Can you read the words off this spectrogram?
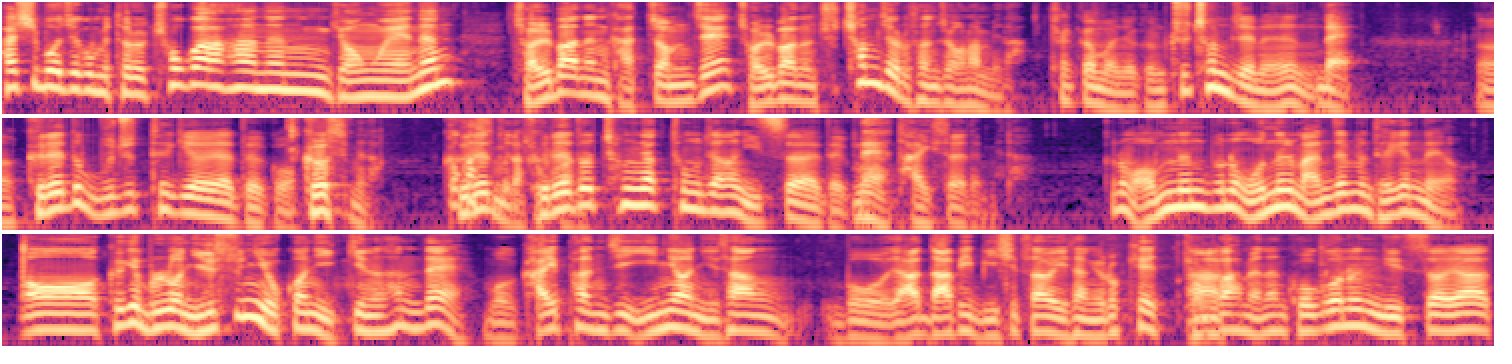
85제곱미터를 초과하는 경우에는 절반은 가점제, 절반은 추첨제로 선정을 합니다. 잠깐만요. 그럼 추첨제는 네, 어, 그래도 무주택이어야 되고 그렇습니다. 그래도, 똑같습니다. 그래도 청약 통장은 있어야 되고. 네, 다 있어야 됩니다. 그럼 없는 분은 오늘 만들면 되겠네요. 어, 그게 물론 1순위 요건이 있기는 한데, 뭐, 가입한 지 2년 이상, 뭐, 야- 납입 24회 이상, 이렇게 경과하면은, 아, 그거는 있어야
